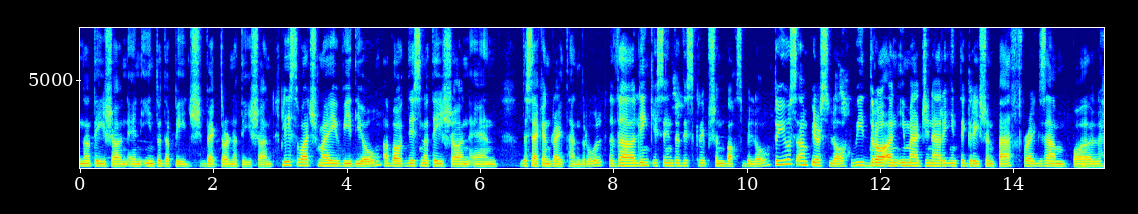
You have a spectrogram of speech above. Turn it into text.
notation and into the page vector notation, please watch my video about this notation and the second right hand rule. The link is in the description box below. To use Ampere's law, we draw an imaginary integration path. For example,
